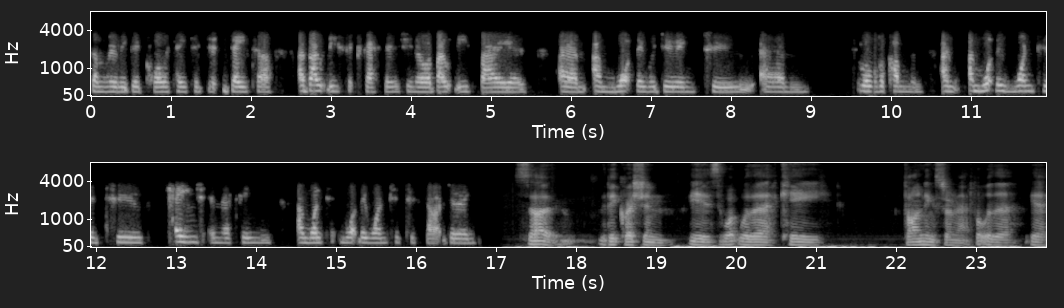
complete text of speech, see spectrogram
some really good qualitative d- data about these successes, you know, about these barriers um, and what they were doing to, um, to overcome them and, and what they wanted to change in their teams and wanted, what they wanted to start doing. So the big question is what were the key findings from that? What were the yeah,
